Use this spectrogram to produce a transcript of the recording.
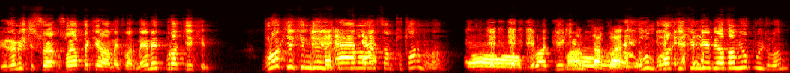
Bir demiş ki soy- soyadtaki rahmet var. Mehmet Burak Yekin. Burak Yekin diye YouTube kanalı açsam tutar mı lan? Oo Burak Yekin oldu. Oğlum Burak Yekin diye bir adam yok muydu lan?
